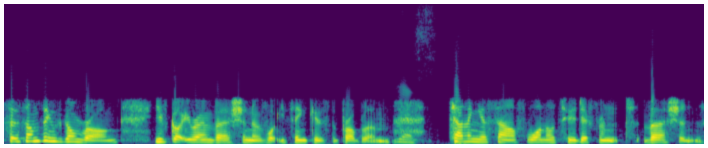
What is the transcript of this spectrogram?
so something's gone wrong. You've got your own version of what you think is the problem. Yes. Telling yourself one or two different versions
